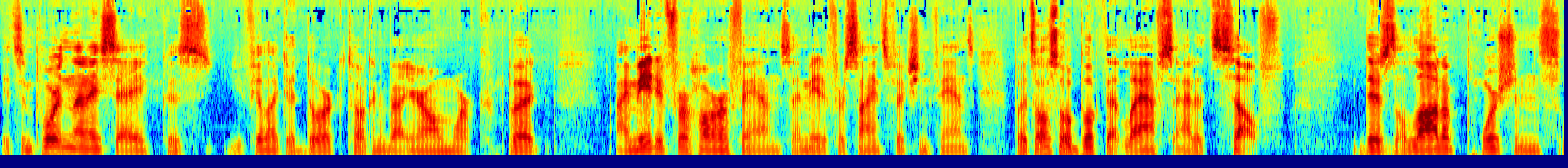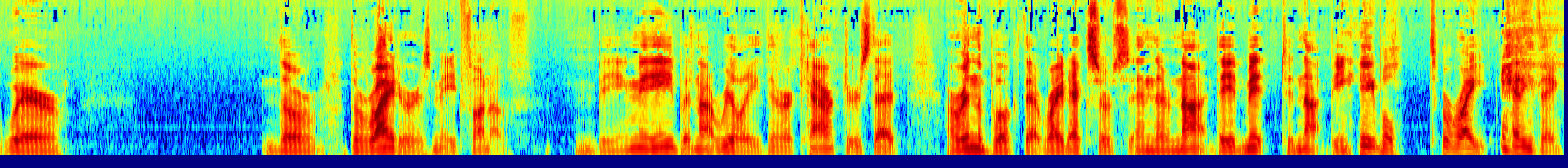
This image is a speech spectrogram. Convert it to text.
it's important that I say because you feel like a dork talking about your own work, but I made it for horror fans. I made it for science fiction fans, but it's also a book that laughs at itself. There's a lot of portions where the the writer is made fun of, being me, but not really. There are characters that are in the book that write excerpts, and they're not. They admit to not being able to write anything,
